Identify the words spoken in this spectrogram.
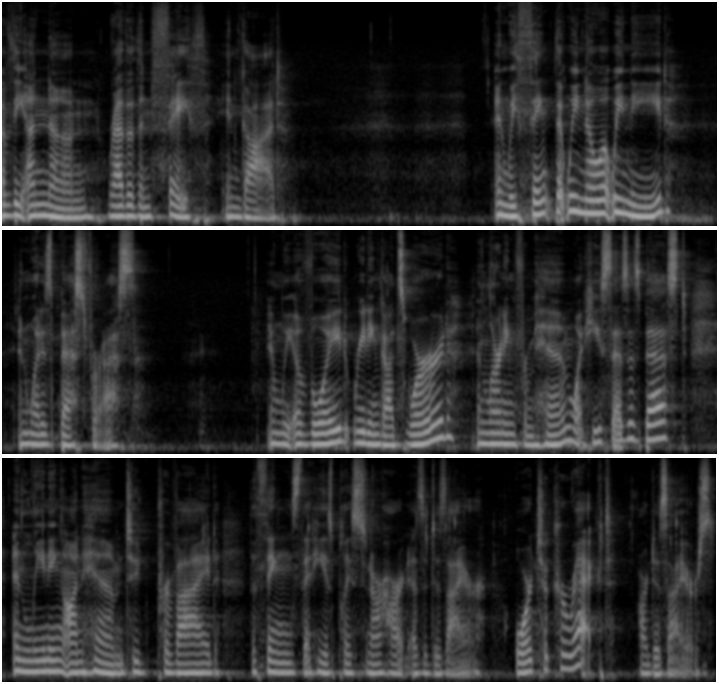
of the unknown rather than faith in God. And we think that we know what we need and what is best for us. And we avoid reading God's word and learning from Him what He says is best and leaning on Him to provide the things that He has placed in our heart as a desire or to correct our desires.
